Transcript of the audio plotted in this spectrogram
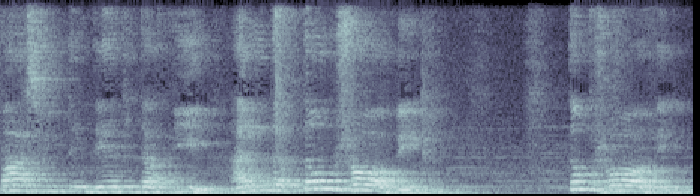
fácil entender que Davi, ainda tão jovem, tão jovem,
